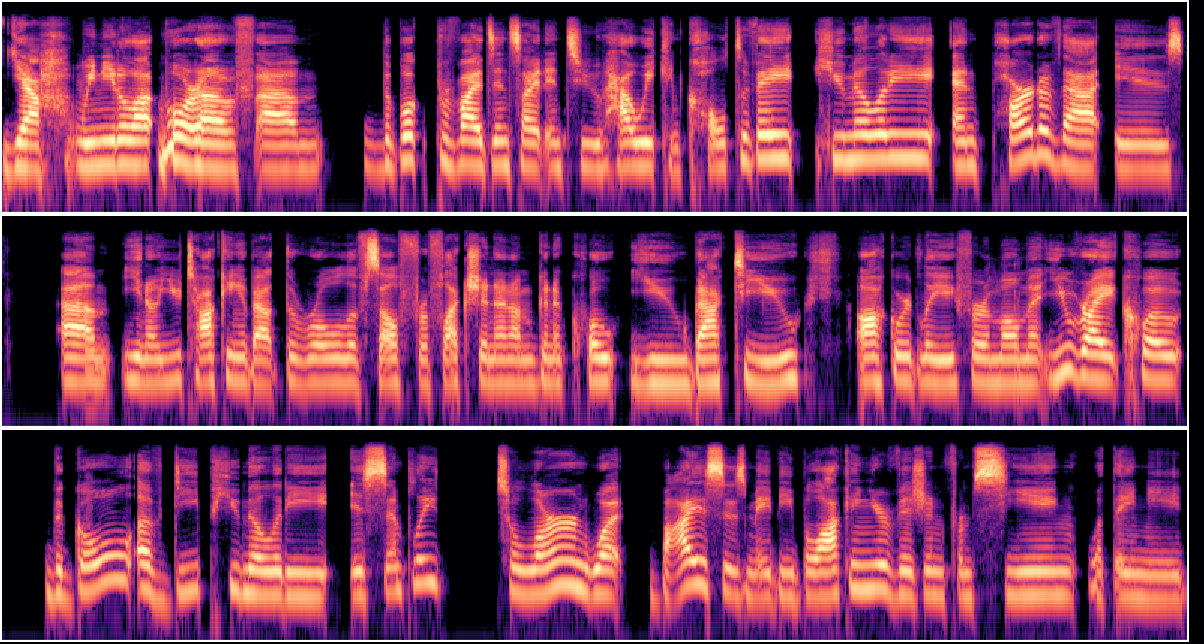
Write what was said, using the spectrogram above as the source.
yeah, we need a lot more of. Um, the book provides insight into how we can cultivate humility. And part of that is, um, you know, you talking about the role of self reflection. And I'm going to quote you back to you awkwardly for a moment. You write, quote, the goal of deep humility is simply to learn what biases may be blocking your vision from seeing what they need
